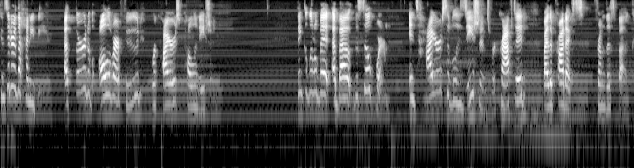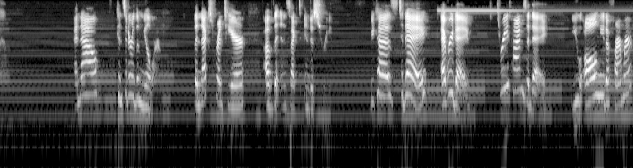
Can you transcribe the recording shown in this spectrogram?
Consider the honeybee. A third of all of our food requires pollination. Think a little bit about the silkworm. Entire civilizations were crafted by the products from this bug. And now, consider the mealworm, the next frontier of the insect industry. Because today, every day, three times a day, you all need a farmer,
